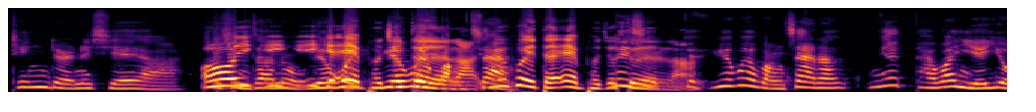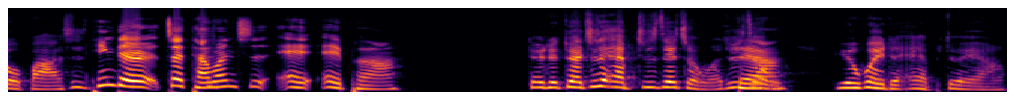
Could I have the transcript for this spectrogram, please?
Tinder 那些呀、啊，哦，一个一个 app 就对了啦，约会的 app 就对了啦，对，约会网站啊，应该台湾也有吧？是 Tinder 在台湾是 app 啊，对对对，就是 app，就是这种啊，就是这种约会的 app，对啊。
